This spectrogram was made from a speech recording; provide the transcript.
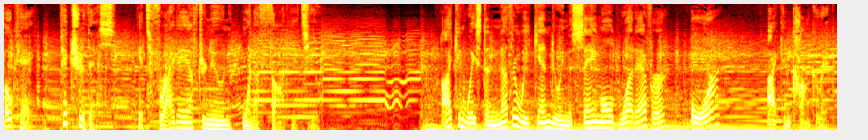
Okay, picture this. It's Friday afternoon when a thought hits you. I can waste another weekend doing the same old whatever, or I can conquer it.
